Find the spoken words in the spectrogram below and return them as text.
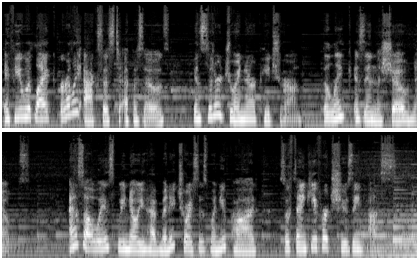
if you would like early access to episodes, consider joining our Patreon. The link is in the show notes. As always, we know you have many choices when you pod, so thank you for choosing us.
